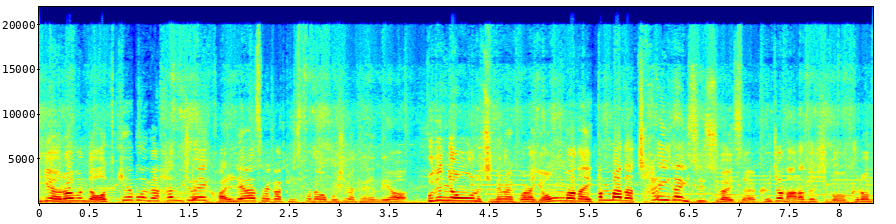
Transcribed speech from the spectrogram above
이게 여러분들 어떻게 보면 한 조의 관례화살과 비슷하다고 보시면 되는데요. 모든 영웅으로 진행할 거라 영웅마다 한마다 차이가 있을 수가 있어요. 그 점 알아두시고 그런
